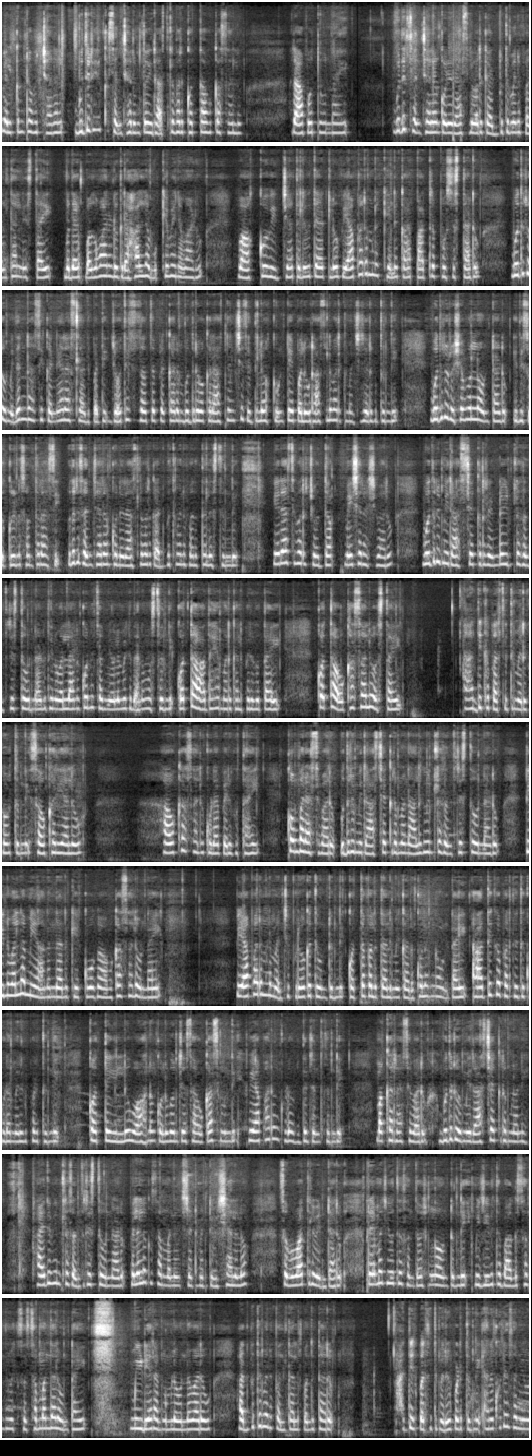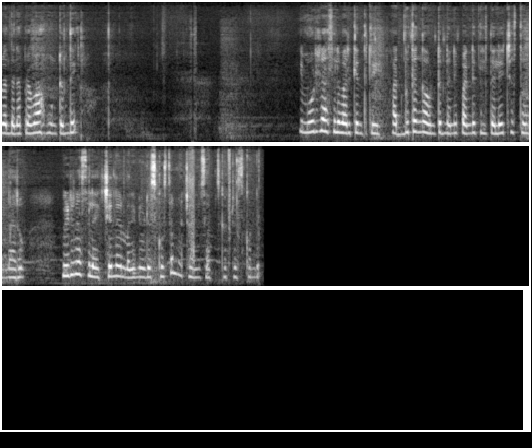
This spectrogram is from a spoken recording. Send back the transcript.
Welcome to our channel. బుధుడి యొక్క సంచారంతో ఈ రాశుల వారికి కొత్త అవకాశాలు రాబోతూ ఉన్నాయి. బుధుడి సంచారం కొన్ని రాశుల వారికి అద్భుతమైన ఫలితాలను ఇస్తాయి. బుధ భగవానుడు గ్రహాల్లో ముఖ్యమైన వాడు వాక్కు విద్య తెలివితేటలు వ్యాపారంలో కీలక పాత్ర పోషిస్తాడు. బుధుడు మిథున రాశి కన్యా రాశిల అధిపతి. జ్యోతిష శాస్త్ర ప్రకారం బుధుడు ఒక రాశి నుంచి స్థితిలోకి ఉంటే పలు రాశుల వారికి మంచి జరుగుతుంది. బుధుడు వృషభంలో ఉంటాడు. ఇది శుక్రుని సొంత రాశి. బుధుడి సంచారం కొన్ని రాశుల వరకు అద్భుతమైన ఫలితాలు ఇస్తుంది. ఏ రాశి వారు చూద్దాం. మేషరాశి వారు. బుధుడు మీ రాశి చక్రం రెండో ఇంట్లో సంచరిస్తూ ఉన్నాడు. దీనివల్ల అనుకున్న సమయంలో మీకు ధనం వస్తుంది. కొత్త ఆదాయ మార్గాలు పెరుగుతాయి. కొత్త అవకాశాలు వస్తాయి. ఆర్థిక పరిస్థితి మెరుగవుతుంది. సౌకర్యాలు అవకాశాలు కూడా పెరుగుతాయి. కుంభరాశి వారు బుధుడు మీ రాశిచక్రంలో నాలుగు ఇంట్లో సంచరిస్తూ ఉన్నాడు. దీనివల్ల మీ ఆనందానికి ఎక్కువగా అవకాశాలు ఉన్నాయి. వ్యాపారంలో మంచి పురోగతి ఉంటుంది. కొత్త ఫలితాలు మీకు అనుకూలంగా ఉంటాయి. ఆర్థిక పరిస్థితి కూడా మెరుగుపడుతుంది. కొత్త ఇల్లు వాహనం కొనుగోలు చేసే అవకాశం ఉంది. వ్యాపారం కూడా వృద్ధి చెందుతుంది. మకర రాశి వారు బుధుడు మీ రాశిచక్రంలోని ఐదు ఇంట్లో సంచరిస్తూ ఉన్నాడు. పిల్లలకు సంబంధించినటువంటి విషయాలలో శుభవార్తలు వింటారు. ప్రేమ జీవితం సంతోషంగా ఉంటుంది. మీ జీవిత భాగస్వామ్యం సత్సంబంధాలు ఉంటాయి. మీడియా రంగంలో ఉన్నవారు అద్భుతమైన ఫలితాలు పొందుతారు. ఆర్థిక పరిస్థితి మెరుగుపడుతుంది. అనుకునే సమయంలో ధన ప్రవాహం ఉంటుంది. ఈ మూడు రాశుల వారికి ఇంతటి అద్భుతంగా ఉంటుందని పండితులు తెలియజేస్తూ ఉన్నారు. వీడియోని అసలు లైక్ చేయండి మరిన్ని వీడియోస్ కోసం మా ఛానల్ సబ్స్క్రైబ్ చేసుకోండి.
